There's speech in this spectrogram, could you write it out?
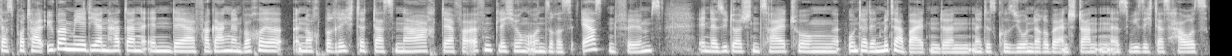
das Portal Übermedien hat dann in der vergangenen Woche noch berichtet, dass nach der Veröffentlichung unseres ersten Films in der Süddeutschen Zeitung unter den Mitarbeitenden eine Diskussion darüber entstanden ist, wie sich das Haus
